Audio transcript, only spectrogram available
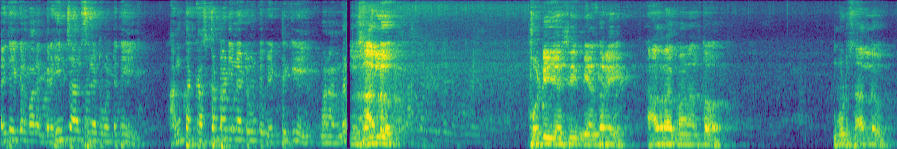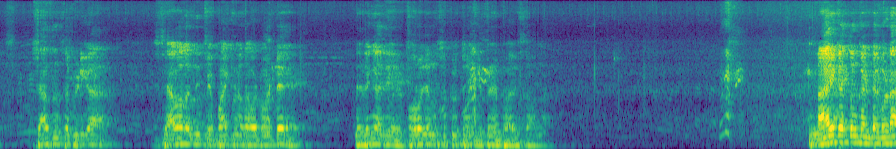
అయితే ఇక్కడ మనం గ్రహించాల్సినటువంటిది అంత కష్టపడినటువంటి వ్యక్తికి మనందరూ సార్లు పోటీ చేసి మీ అందరి ఆదరాభిమానాలతో మూడు సార్లు శాసనసభ్యుడిగా సేవలు అందించే భాగ్యం రావడం అంటే నిజంగా అది పూర్వజన్మ సుకృతం అని చెప్పి నేను భావిస్తా ఉన్నా. నాయకత్వం కంటే కూడా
